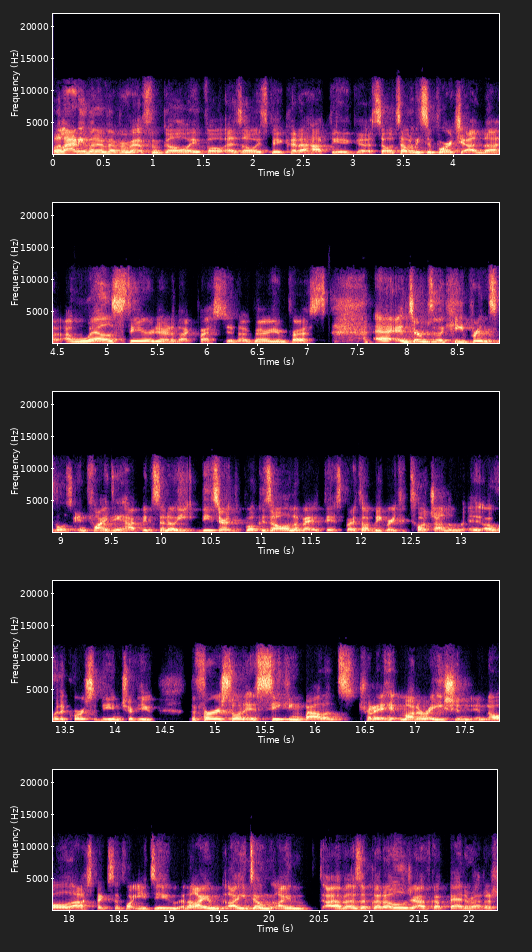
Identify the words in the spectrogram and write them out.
Well, anyone I've ever met from Galway vote has always been kind of happy and good. So I totally support you on that. I'm well steered out of that question. I'm very impressed. Uh, in terms of the key principles in finding happiness, I know you, these are the book is all about this, but I thought it'd be great to touch on them uh, over the course of the interview. The first one is seeking balance, trying to hit moderation in all aspects of what you do. And I'm I don't I'm as I've got older, I've got better at it.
